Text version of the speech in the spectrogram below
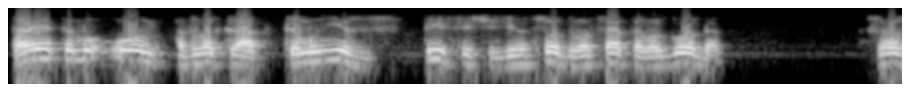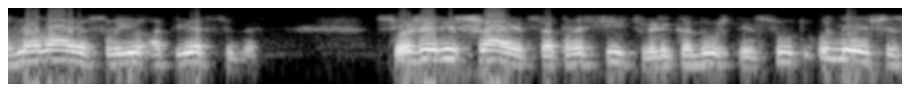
Поэтому он, адвокат, коммунист с 1920 года, сознавая свою ответственность, все же решается просить великодушный суд уменьшить,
